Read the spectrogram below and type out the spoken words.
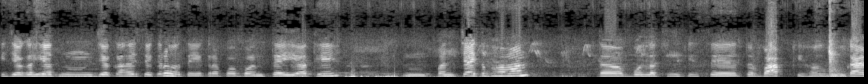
कि जगहिया जगह है से एकरा होते एकरा पर बनते अथी पंचायत भवन। तो बोलथिन कि से तोर बाप के हो। हम गाय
